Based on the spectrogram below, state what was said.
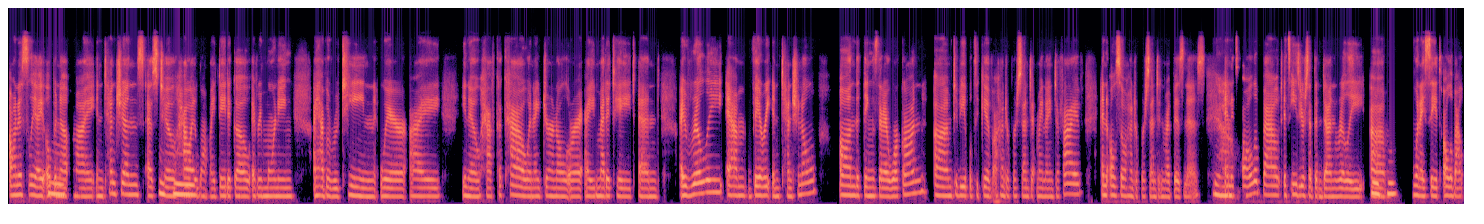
honestly i open mm. up my intentions as to mm-hmm. how i mm-hmm. want my day to go every morning i have a routine where i you know, have cacao and I journal or I meditate. And I really am very intentional on the things that I work on um, to be able to give 100% at my nine to five and also 100% in my business. Yeah. And it's all about, it's easier said than done, really. Um, mm-hmm. When I say it's all about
